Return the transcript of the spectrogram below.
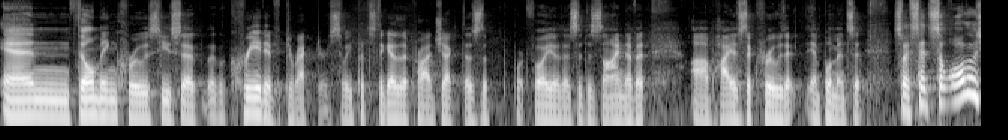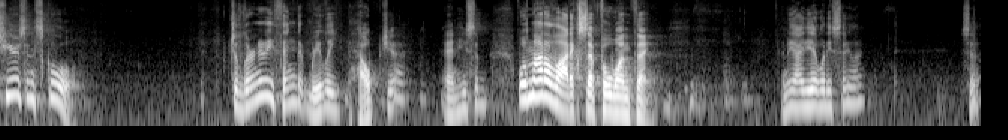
and filming crews. He's a, a, creative director, so he puts together the project, does the portfolio, does the design of it, uh, hires the crew that implements it. So I said, So, all those years in school, did you learn anything that really helped you? And he said, Well, not a lot except for one thing. Any idea what he said? He said,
